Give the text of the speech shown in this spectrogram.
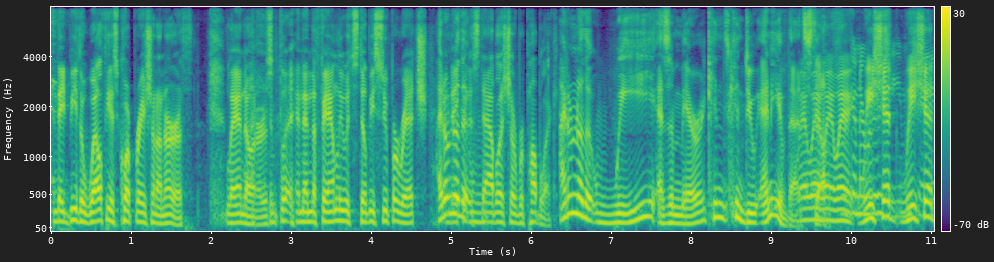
and they'd be the wealthiest corporation on earth, landowners, and then the family would still be super rich. I don't know that- establish a republic. I don't know that we as Americans can do any of that Wait, stuff. wait, wait, wait. We should, we should.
